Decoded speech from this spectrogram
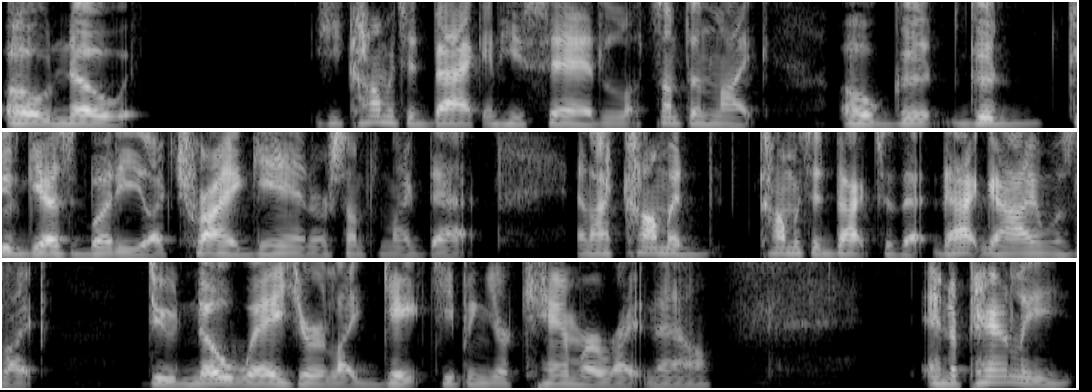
"Oh no." He commented back and he said something like, "Oh, good good good guess, buddy, like try again or something like that." And I commented commented back to that that guy and was like, "Dude, no way you're like gatekeeping your camera right now." And apparently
